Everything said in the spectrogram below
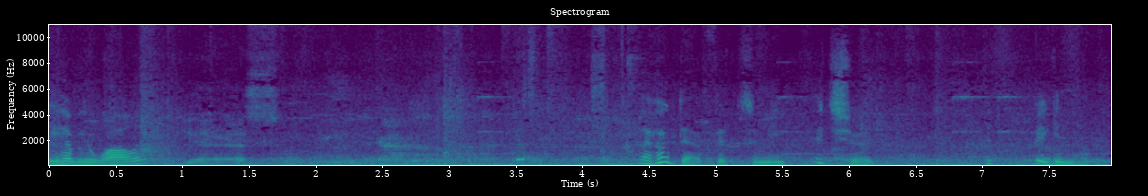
Do you have your wallet? Yes. I hope that fits to me. It should. It's big enough.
